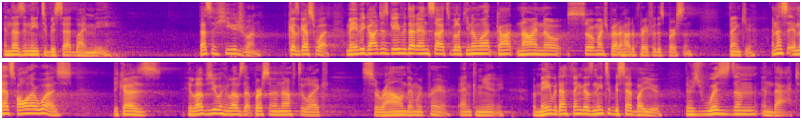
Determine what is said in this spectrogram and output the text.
And does it need to be said by me? That's a huge one. Because guess what? Maybe God just gave you that insight to be like, you know what, God, now I know so much better how to pray for this person. Thank you. And that's it. And that's all there was. Because He loves you and He loves that person enough to like surround them with prayer and community. But maybe that thing doesn't need to be said by you. There's wisdom in that.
